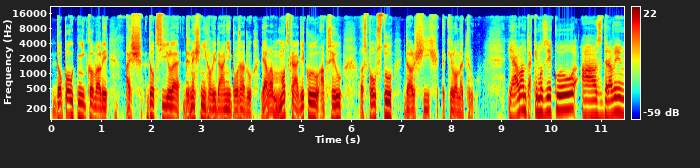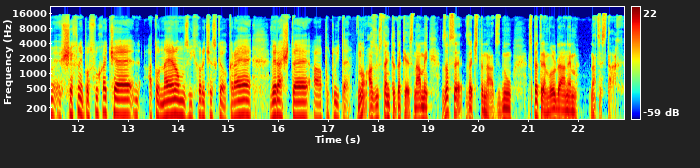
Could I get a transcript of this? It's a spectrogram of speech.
dopoutníkovali až do cíle dnešního vydání pořadu. Já vám moc krát děkuju a přeju spoustu dalších kilometrů. Já vám taky moc děkuju a zdravím všechny posluchače, a to nejenom z východu Českého kraje. Vyražte a putujte. No a zůstaňte také s námi zase za 14 dnů s Petrem Voldánem na cestách.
